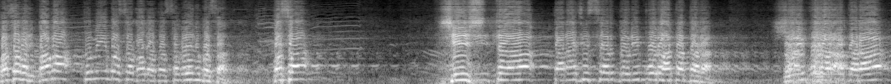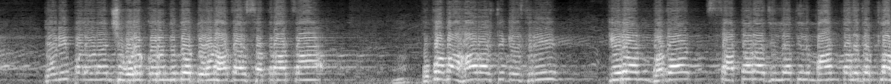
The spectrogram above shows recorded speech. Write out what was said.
बसा खाली. बाबा तुम्ही बसा खाली आता सगळ्यांनी बसा. बसा. शिस्त. तानाजी सर दोन्ही पोरं हातात धरा. दोन्ही पोरं हातात धरा. दोन्ही पलवानांची ओळख करून देतो. दोन हजार सतराचा उपमहाराष्ट्र केसरी किरण भगत सातारा जिल्ह्यातील मान तालुक्यातला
